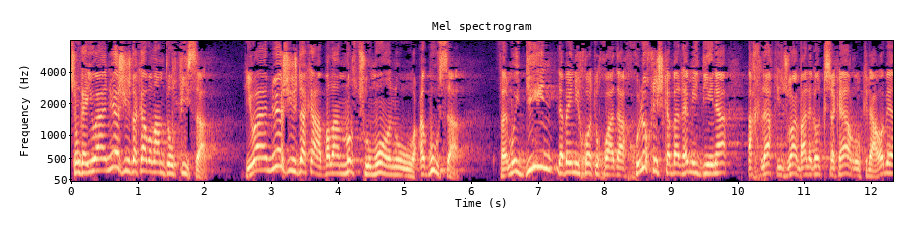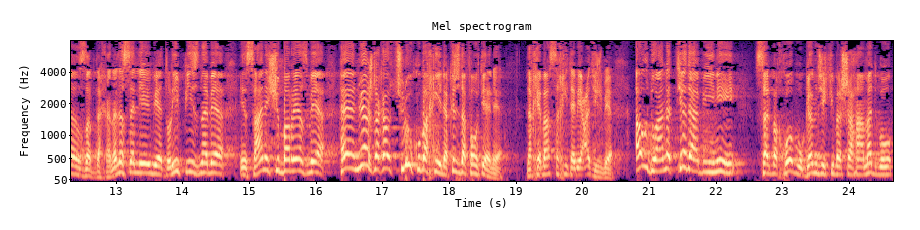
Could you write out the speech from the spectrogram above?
چونکە هی وایە نوێژیش دەکا بەڵام دڵ پیسە، هیوایە نوێژیش دەکا بەڵام مڕچ و مۆن و عەبوسە فەرمووی دین لە بەینی خۆت و خوادا خولوقیش کە بەرهەمی دینە ئەخلاقی جوان با لەگەڵ کچەکەیا ڕووکراوە بێ زەردەخەنە لەسەر لێوی بێ دڵی پیس نەبێ ئینسانێکی بەڕێز بێ هەیە نوێژ دەکا و چروک و بەخیلە کچ دەفەوتێنێ نەخێ با سەخی تەبیعەتیش بێ ئەو دوانە تێدا بینی سەربەخۆ بوو گەنجێکی بە شەهامەت بوو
